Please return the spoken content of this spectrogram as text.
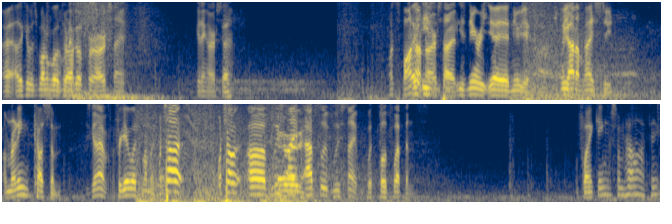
Alright, I think it was bottom I'm with gonna go for our snipe. I'm getting our Okay. snipe. One spawned Oh, on our side. He's near Yeah, yeah, near you. We got him. Nice, dude. I'm running custom. He's gonna have. Forget what number. One shot. One shot. Uh, blue snipe. Absolute blue snipe with both weapons. Flanking somehow, I think.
